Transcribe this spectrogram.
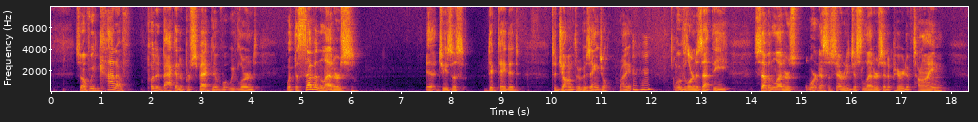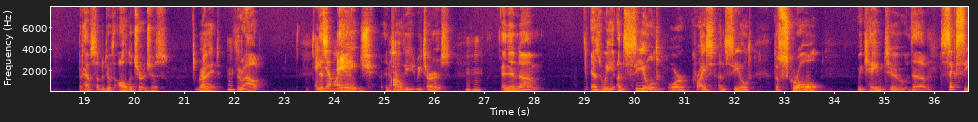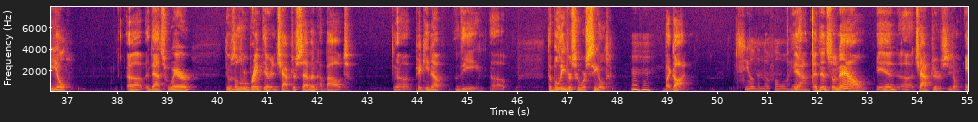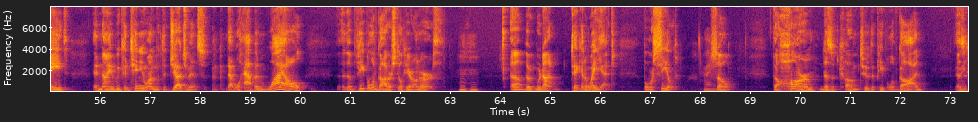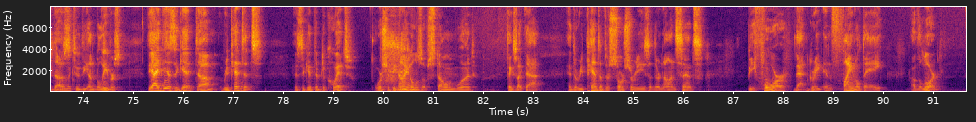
So if we can kind of put it back into perspective, what we've learned with the seven letters uh, Jesus dictated to John through his angel, right? What we've learned is that the seven letters weren't necessarily just letters in a period of time, but have something to do with all the churches, right? Throughout Age this age until Oh. he returns. And then um, as we unsealed, or Christ unsealed the scroll, we came to the sixth seal. Uh, that's where there was a little break there in chapter 7 about uh, picking up the, uh, the believers who were sealed by God. Sealed in the forehead. Yeah, and then so now in uh, chapters, you know, eight and nine, we continue on with the judgments that will happen while the people of God are still here on earth. Um, we're not taken away yet, but we're sealed. Right. So the harm doesn't come to the people of God as it does to the unbelievers. The idea is to get um, repentance, is to get them to quit worshiping idols of stone, wood, things like that, and to repent of their sorceries and their nonsense before that great and final day of the Lord.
